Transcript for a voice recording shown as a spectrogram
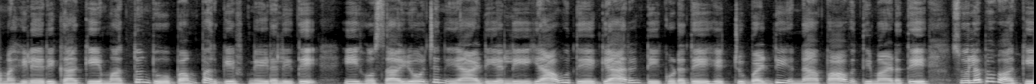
ಮಹಿಳೆಯರಿಗಾಗಿ ಮತ್ತೊಂದು ಬಂಪರ್ ಗಿಫ್ಟ್ ನೀಡಲಿದೆ. ಈ ಹೊಸ ಯೋಜನೆಯ ಅಡಿಯಲ್ಲಿ ಯಾವುದೇ ಗ್ಯಾರಂಟಿ ಕೊಡದೆ ಹೆಚ್ಚು ಬಡ್ಡಿಯನ್ನು ಪಾವತಿ ಮಾಡದೆ ಸುಲಭವಾಗಿ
